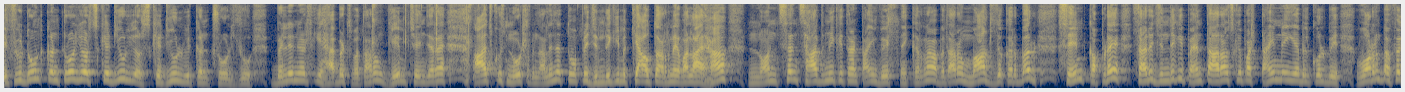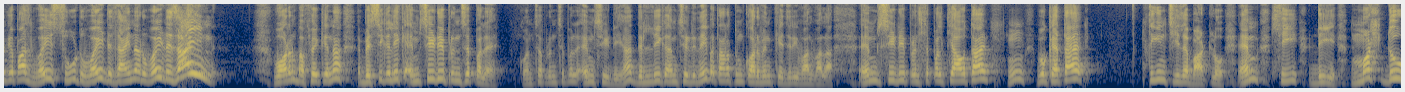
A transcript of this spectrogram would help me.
If you don't control your schedule your schedule भी कंट्रोल यू बिलियनर्स की हैबिट्स बता रहा हूँ गेम चेंजर है। आज कुछ नोट्स बना लेना, तुम अपनी ज़िंदगी में क्या उतारने वाला है हाँ? नॉनसेंस आदमी की तरह टाइम वेस्ट नहीं करना। मैं बता रहा हूँ मार्क जकरबर्ग सेम कपड़े, सारी ज़िंदगी पहनता आ रहा है, उसके पास टाइम नहीं है बिल्कुल भी। वॉरन बफे के पास वही सूट वही डिज़ाइनर वही डिज़ाइन वॉरेन बफे के ना बेसिकली एक एमसीडी प्रिंसिपल है। कौन सा प्रिंसिपल एमसीडी हाँ दिल्ली का एमसीडी नहीं बता रहा तुमको अरविंद केजरीवाल वाला। एमसीडी प्रिंसिपल क्या होता है? हुँ? हम्म, वो कहता है तीन चीज़ें बांट लो। M C D must do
